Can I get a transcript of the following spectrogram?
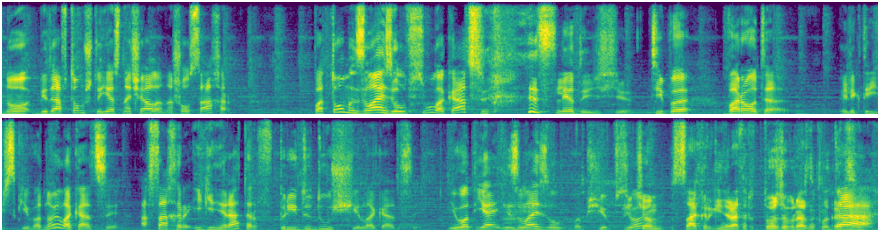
Но беда в том, что я сначала нашел сахар, потом излазил всю локацию следующую. Типа ворота электрические в одной локации, а сахар и генератор в предыдущей локации. И вот я излазил вообще все. Причем сахар-генератор тоже в разных Да, локациях.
